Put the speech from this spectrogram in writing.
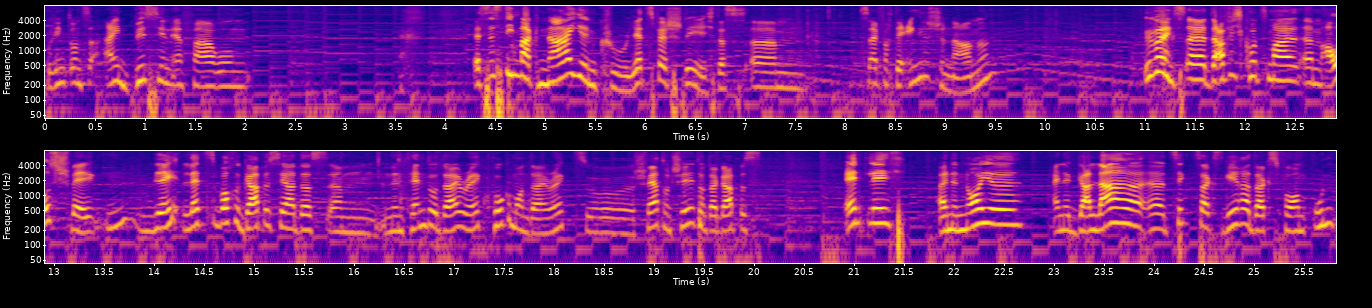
Bringt uns ein bisschen Erfahrung. Es ist die Magnalien Crew. Jetzt verstehe ich. Das ähm, ist einfach der englische Name. Übrigens, äh, darf ich kurz mal ähm, ausschwelgen. Le letzte Woche gab es ja das ähm, Nintendo Direct, Pokémon Direct zu Schwert und Schild und da gab es endlich eine neue, eine Galar äh, Zickzacks Geradax Form und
